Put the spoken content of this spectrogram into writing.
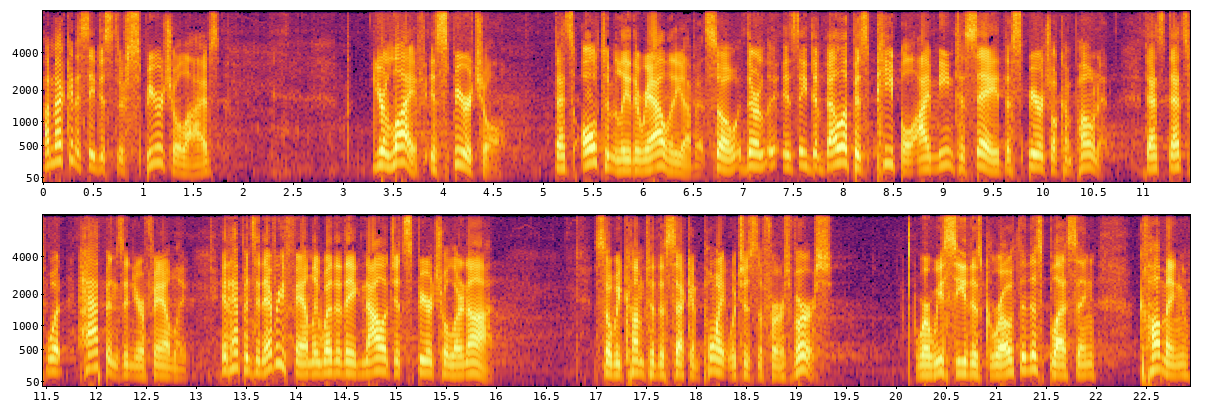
I'm not going to say just their spiritual lives. Your life is spiritual. That's ultimately the reality of it. So, as they develop as people, I mean to say the spiritual component. That's, that's what happens in your family. It happens in every family, whether they acknowledge it's spiritual or not. So, we come to the second point, which is the first verse, where we see this growth and this blessing coming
